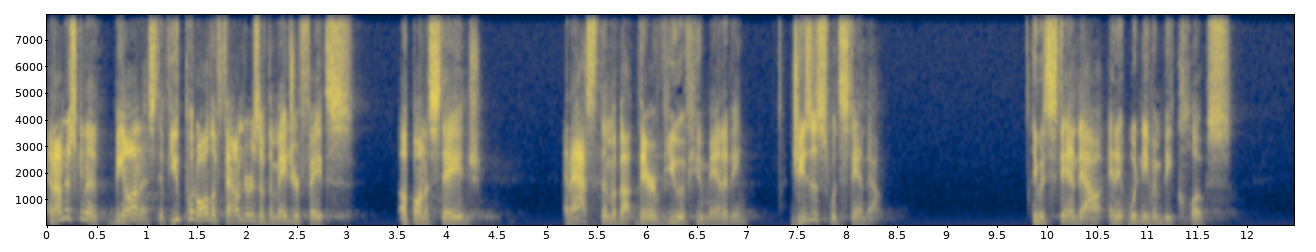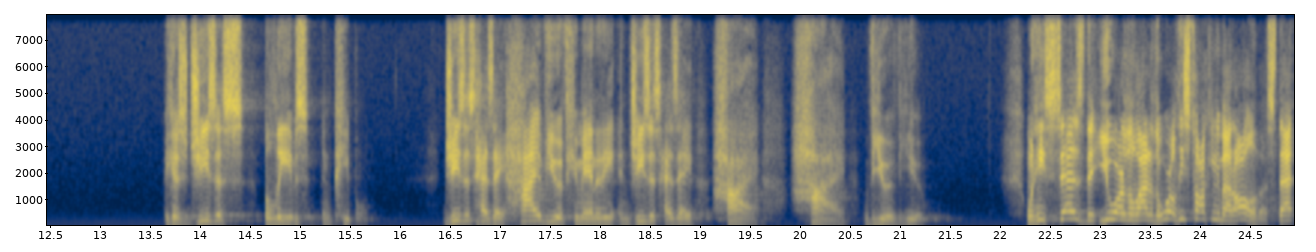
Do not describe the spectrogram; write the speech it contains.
And I'm just gonna be honest if you put all the founders of the major faiths up on a stage and ask them about their view of humanity, Jesus would stand out. He would stand out, and it wouldn't even be close. Because Jesus believes in people. Jesus has a high view of humanity, and Jesus has a high, high view of you. When he says that you are the light of the world, he's talking about all of us. That,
